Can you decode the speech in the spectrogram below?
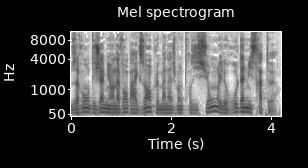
Nous avons déjà mis en avant par exemple le management de transition et le rôle d'administrateur.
